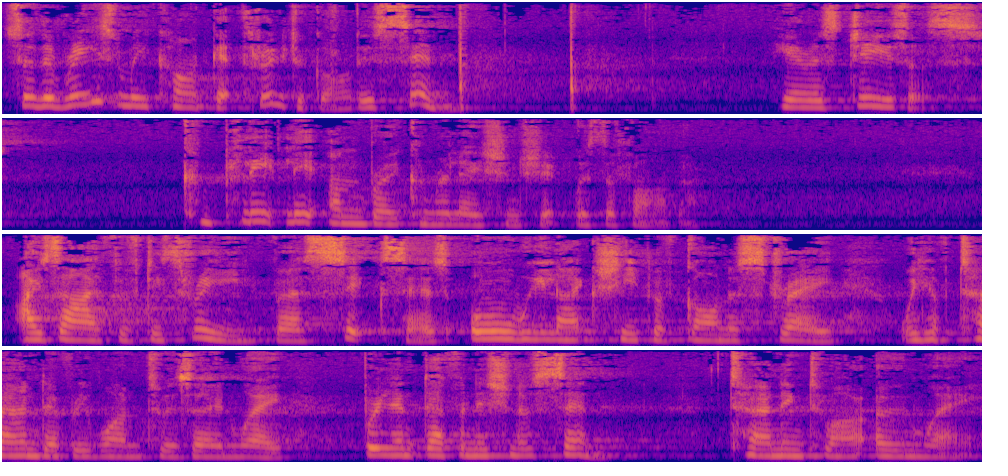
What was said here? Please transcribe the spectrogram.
So the reason we can't get through to God is sin. Here is Jesus. Completely unbroken relationship with the Father. Isaiah 53 verse 6 says, All we like sheep have gone astray. We have turned everyone to his own way. Brilliant definition of sin. Turning to our own way.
